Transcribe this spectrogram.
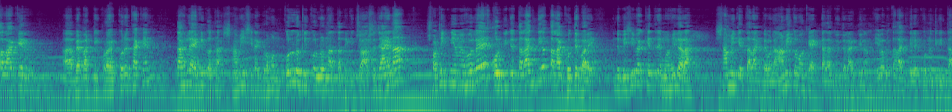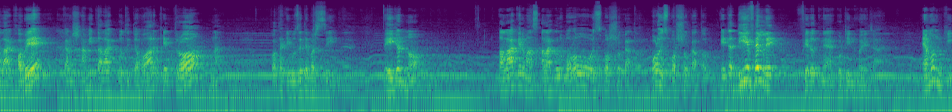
তালাকের ব্যাপারটি প্রয়োগ করে থাকেন, তাহলে একই কথা, স্বামী সেটা গ্রহণ করল কি করল না, তাতে কিছু আসা যায় না। সঠিক নিয়মে হলে অর্পিত তালাক দিয়েও তালাক হতে পারে। কিন্তু বেশিরভাগ ক্ষেত্রে মহিলারা স্বামীকে তালাক দেবে না আমি তোমাকে এক তালাক, দুই তালাক দিলাম। এভাবে তালাক দিলে কোনোদিনই তালাক হবে কারণ স্বামী তালাক পতিত হওয়ার ক্ষেত্র না। কথা কি বুঝতে পারছি? তো এই জন্য তালাকের মাসালাগুলো বড় স্পর্শকাতর বড় স্পর্শকাতর। এটা দিয়ে ফেললে ফেরত নেওয়া কঠিন হয়ে যায়। এমন কি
